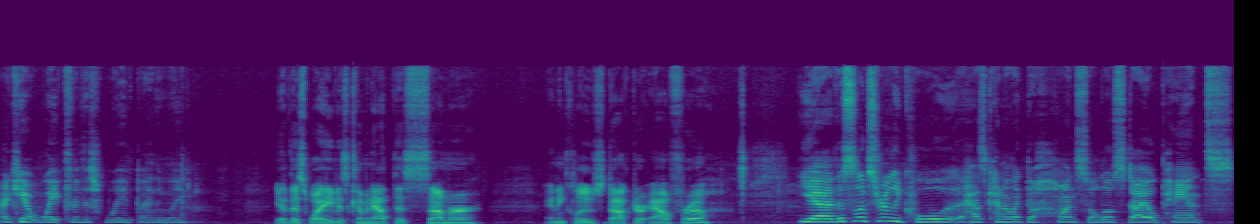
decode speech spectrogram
I can't wait for this wave, by the way. Yeah, this wave is coming out this summer and includes Dr. Aphra. Yeah, this looks really cool. It has kind of like the Han Solo style pants.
